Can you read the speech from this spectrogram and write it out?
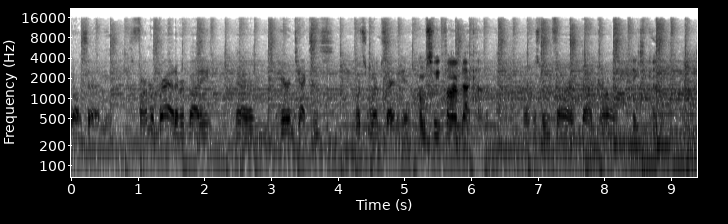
Well said. It's Farmer Brad, everybody, um, here in Texas. What's your website again? homesweetfarm.com. HomesweetFarm.com. Thanks for coming.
